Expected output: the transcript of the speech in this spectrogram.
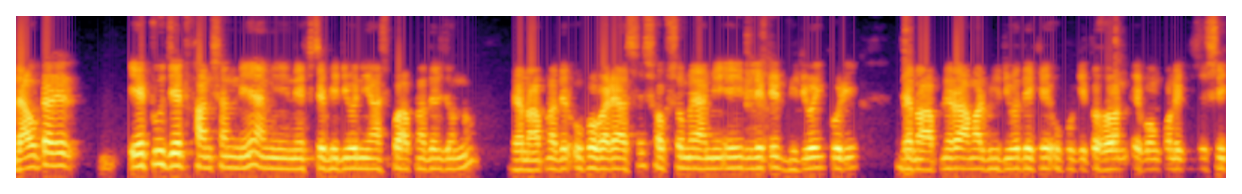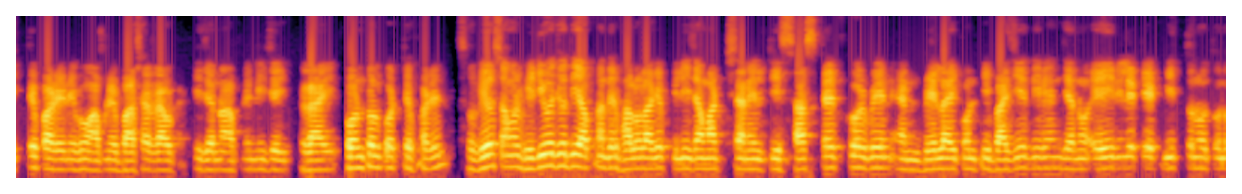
রাউটারের এ টু জেড ফাংশন নিয়ে আমি নেক্সটে ভিডিও নিয়ে আসব আপনাদের জন্য। যেন আপনাদের উপকারে আসে। সবসময় আমি এই রিলেটেড ভিডিওই করি। যেন আপনারা আমার ভিডিও দেখে উপকৃত হন এবং কোনো কিছু শিখতে পারেন এবং আপনার বাসার রাউটারটি যেন আপনি নিজেই রায় কন্ট্রোল করতে পারেন। সো ভিউস আমার ভিডিও যদি আপনাদের ভালো লাগে প্লিজ আমার চ্যানেলটি সাবস্ক্রাইব করবেন অ্যান্ড বেল আইকনটি বাজিয়ে দিবেন। যেন এই রিলেটেড নিত্য নতুন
